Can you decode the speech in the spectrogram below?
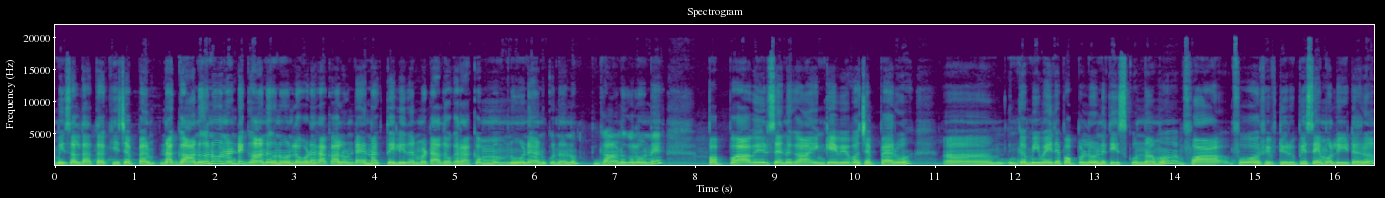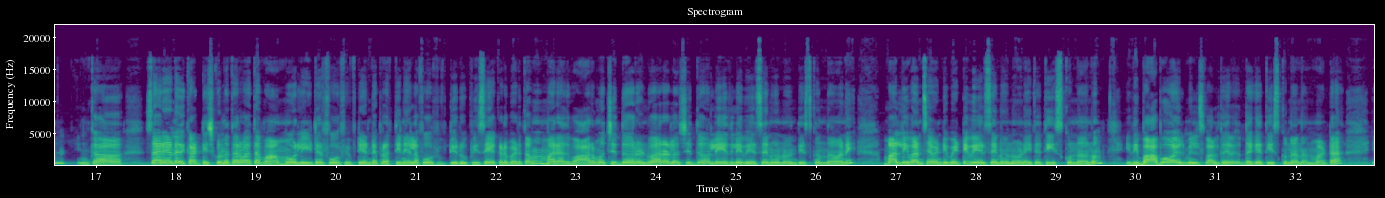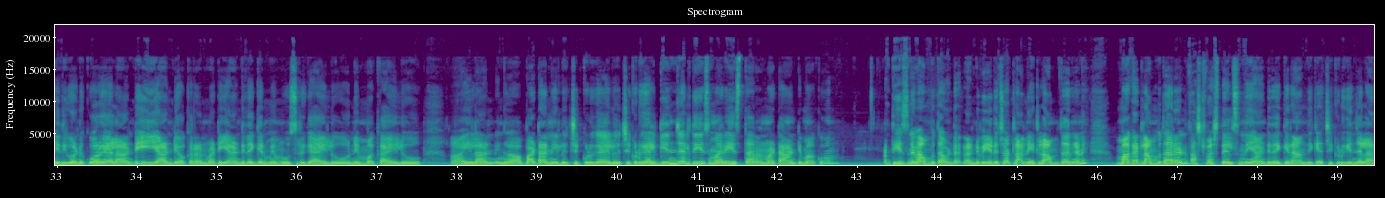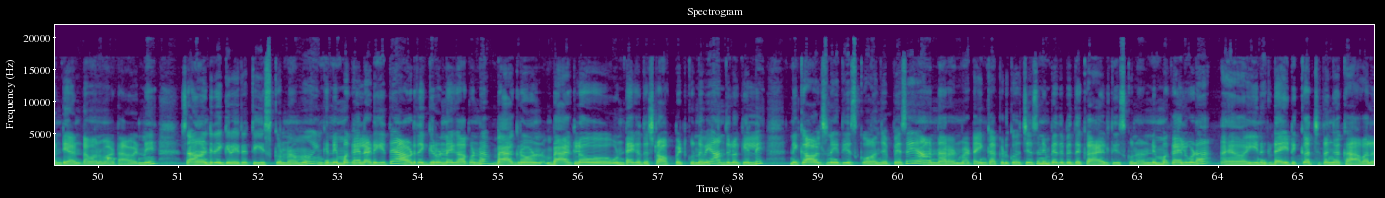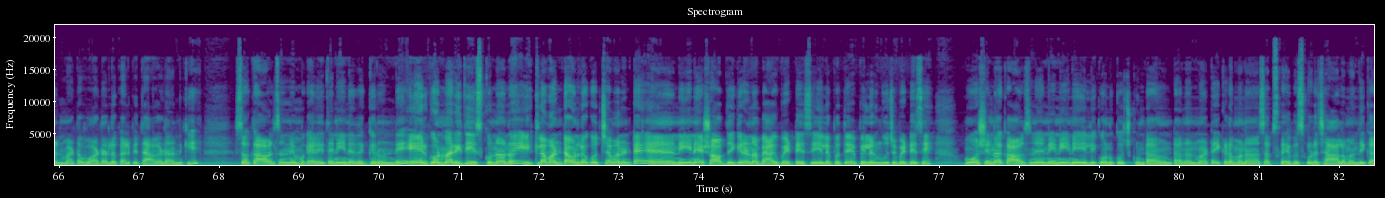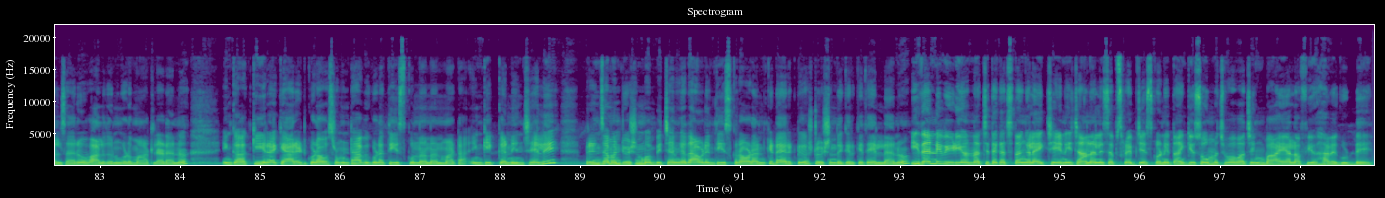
మీసాల తాతకి చెప్పాను. నాకు గానుగ నూనె అంటే గానుగ నూనెలో కూడా రకాలు ఉంటాయని నాకు తెలియదు అనమాట అదొక రకం నూనె అనుకున్నాను. గానుగ నూనె పప్పు వేరుశెనగ వేరుశనగ ఇంకేవేవో చెప్పారు. ఇంకా మేమైతే పప్పుల నూనె తీసుకున్నాము. ఫా ఫోర్ ఫిఫ్టీ రూపీస్ ఏమో లీటరు. ఇంకా సరే అనేది కట్టించుకున్న తర్వాత వామ్మో లీటర్ ఫోర్ ఫిఫ్టీ అంటే ప్రతి నెల ఫోర్ ఫిఫ్టీ రూపీస్ ఎక్కడ పెడతాము? మరి అది వారం వచ్చిద్దో రెండు వారాలు వచ్చిద్దో? లేదులే వేరుశనగ నూనె తీసుకుందామని మళ్ళీ వన్ సెవెంటీ పెట్టి వేరుశనగ నూనె అయితే తీసుకున్నాను. ఇది బాబు ఆయిల్ మిల్స్ వాళ్ళ దగ్గర- దగ్గర తీసుకున్నాను అనమాట ఇదిగోండి కూరగాయల ఆంటీ ఈ ఆంటీ ఒకరు అనమాట ఈ ఆంటీ దగ్గర మేము ఉసిరికాయలు నిమ్మకాయలు ఇలా ఇంకా బఠానీలు చిక్కుడుకాయలు చిక్కుడుకాయలు గింజలు తీసి మరీ ఇస్తారనమాట ఆంటీ మాకు. తీసినవి అమ్ముతూ ఉంటారు. అంటే వేరే చోట్ల అన్నిట్లో అమ్ముతారు కానీ మాకు అట్లా అమ్ముతారని ఫస్ట్ ఫస్ట్ తెలిసింది ఈ ఆంటీ దగ్గర. అందుకే చిక్కుడు గింజలు ఆంటీ అంటాం అనమాట ఆవిడని. సో ఆంటీ దగ్గర అయితే తీసుకున్నాము. ఇంకా నిమ్మకాయలు అడిగితే ఆవిడ దగ్గర ఉన్నాయి కాకుండా బ్యాక్గ్రౌండ్ బ్యాగ్లో ఉంటాయి కదా స్టాక్ పెట్టుకున్నవి. అందులోకి వెళ్ళి నీకు కావాల్సినవి తీసుకో అని చెప్పేసి అన్నారనమాట ఇంకా అక్కడికి వచ్చేసి నేను పెద్ద పెద్ద కాయలు తీసుకున్నాను. నిమ్మకాయలు కూడా ఈయనకు డైట్కి ఖచ్చితంగా కావాలన్నమాట. వాటర్లో కలిపి తాగడానికి. సో కావాల్సిన నిమ్మకాయలు అయితే నేనే దగ్గర ఉండి ఏరుకొని మరీ తీసుకున్నాను. ఇట్లా వన్ టౌన్లోకి వచ్చామనంటే నేనే షాప్ దగ్గర నా బ్యాగ్ పెట్టేసి లేకపోతే పిల్లని కూర్చోబెట్టేసి మోస్ట్లీ నాకు కావాల్సినవి నేనే వెళ్ళి కొనుక్కొచ్చుకుంటా ఉంటాను అనమాట ఇక్కడ మన సబ్స్క్రైబర్స్ కూడా చాలా మంది కలిసారు వాళ్ళతో కూడా మాట్లాడాను. ఇంకా కీరా క్యారెట్ కూడా అవసరం ఉంటే అవి కూడా తీసుకున్నాను అనమాట ఇంక ఇక్కడ నుంచి వెళ్ళి ప్రిన్సమ్మని ట్యూషన్ పంపించాను కదా ఆవిడని తీసుకురావడానికి డైరెక్ట్గా ట్యూషన్ దగ్గరికి అయితే వెళ్ళాను. ఇదండి వీడియో. నచ్చితే ఖచ్చితంగా లైక్ చేయండి ఛానల్ని సబ్స్క్రైబ్ చేసుకోండి. Thank you so much for watching bye all of you have a good day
